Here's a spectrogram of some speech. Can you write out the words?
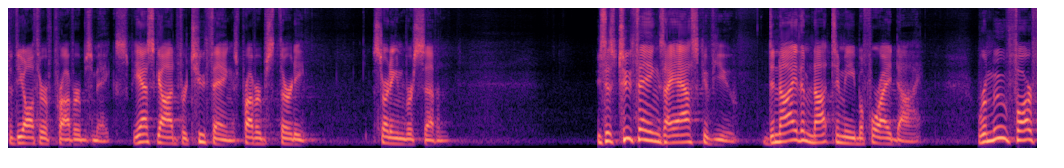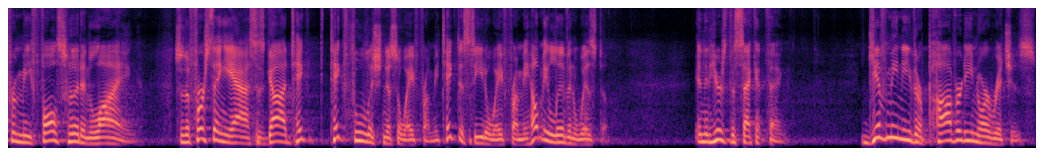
that the author of Proverbs makes. He asks God for two things Proverbs 30, starting in verse 7. He says, Two things I ask of you, deny them not to me before I die. Remove far from me falsehood and lying. So the first thing he asks is, God, take, take foolishness away from me, take deceit away from me, help me live in wisdom. And then here's the second thing Give me neither poverty nor riches.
